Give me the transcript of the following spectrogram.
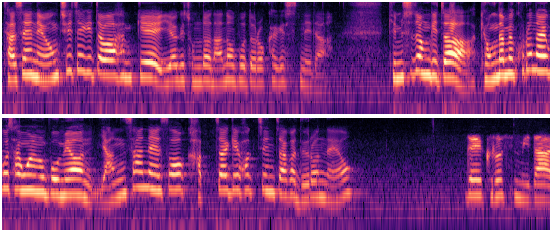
자세한 내용 취재 기자와 함께 이야기 좀 더 나눠보도록 하겠습니다. 김수정 기자, 경남의 코로나19 상황을 보면 양산에서 갑자기 확진자가 늘었네요. 네, 그렇습니다.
